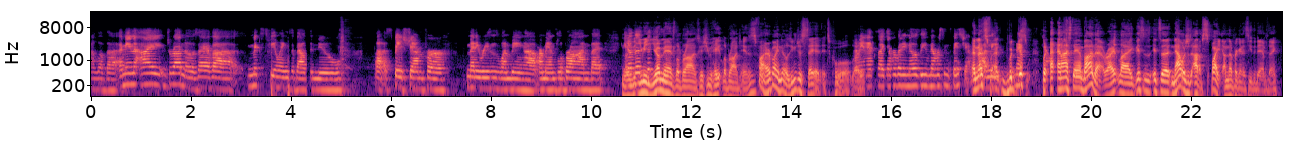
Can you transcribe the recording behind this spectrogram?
I love that. I mean, I Gerard knows I have uh, mixed feelings about the new uh, Space Jam for many reasons. One being uh, our man's LeBron, but you, know, the, you mean the, your man's LeBron's because you hate LeBron James. It's fine. Everybody knows. You can just say it. It's cool. Like, I mean, it's like everybody knows that you've never seen Space Jam. And that's, I mean, but guess, but and I stand by that, right? Like this is, it's a now it's just out of spite. I'm never going to see the damn thing.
